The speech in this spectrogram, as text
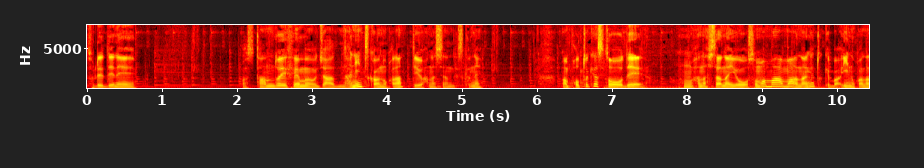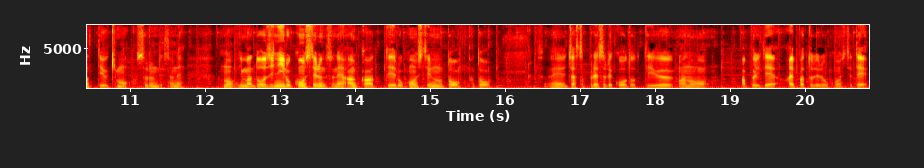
それでねまスタンド FM をじゃあ何に使うのかなっていう話なんですけどね、まあ、ポッドキャストで、うん、話した内容をそのまままあ投げとけばいいのかなっていう気もするんですよね。あの今同時に録音してるんですよね。アンカーで録音してるのとあと、えー、ジャストプレスレコードっていうあのアプリで iPad で録音してて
